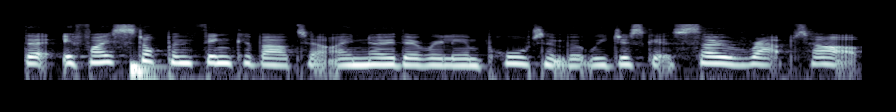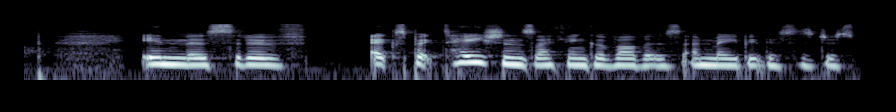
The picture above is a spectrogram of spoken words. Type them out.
that if I stop and think about it, I know they're really important, but we just get so wrapped up in the sort of expectations I think of others and maybe this is just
